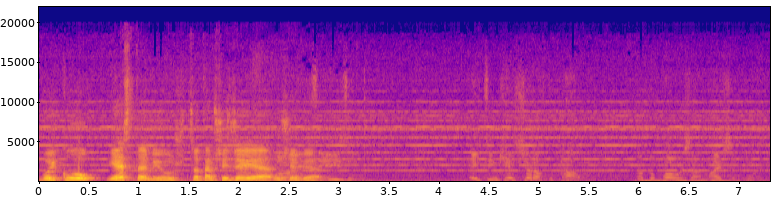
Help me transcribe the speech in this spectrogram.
Wujku, jestem już. Co tam się dzieje u ciebie? Easy. 18K shut off the power. Uncle Bo is on life support.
